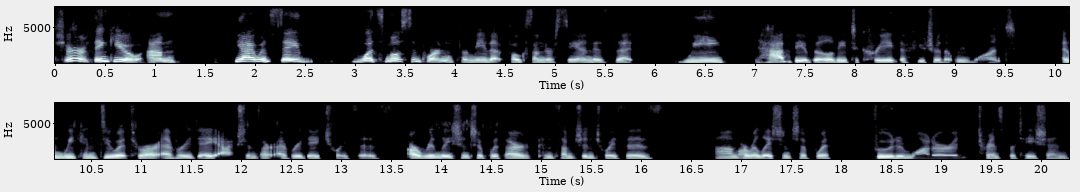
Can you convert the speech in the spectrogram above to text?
Sure, thank you. Um, yeah, I would say what's most important for me that folks understand is that we have the ability to create the future that we want. And we can do it through our everyday actions, our everyday choices, our relationship with our consumption choices, um, our relationship with food and water and transportation.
